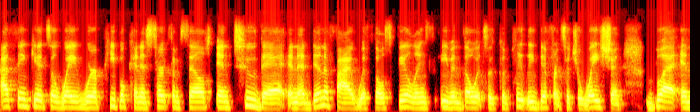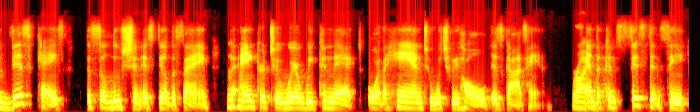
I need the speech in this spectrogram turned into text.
i think it's a way where people can insert themselves into that and identify with those feelings even though it's a completely different situation but in this case the solution is still the same. The mm-hmm. anchor to where we connect or the hand to which we hold is God's hand. Right. And the consistency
